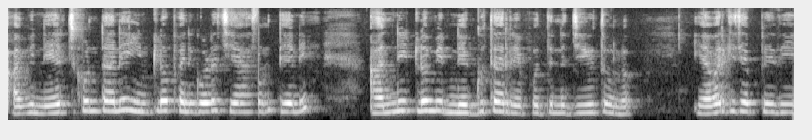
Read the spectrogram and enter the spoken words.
అవి నేర్చుకుంటానే ఇంట్లో పని కూడా చేస్తుంటేనే అన్నిట్లో మీరు నెగ్గుతారు రేపొద్దున్న జీవితంలో. ఎవరికి చెప్పేది?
